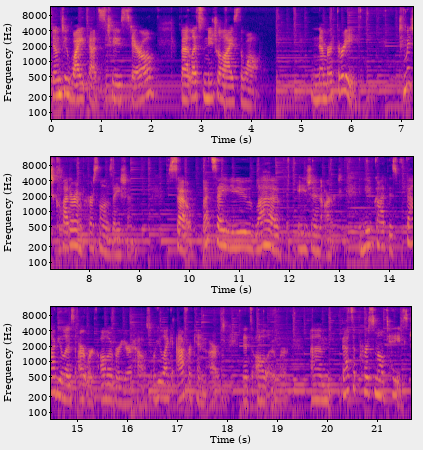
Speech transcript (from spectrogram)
Don't do white, that's too sterile, but let's neutralize the wall. Number three, too much clutter and personalization. So let's say you love Asian art and you've got this fabulous artwork all over your house or you like African art and it's all over. Um, that's a personal taste.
